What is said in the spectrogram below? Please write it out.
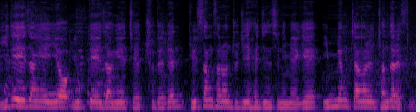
2대 회장에 이어 6대 회장에 재추대된 길상선언 주지 혜진 스님에게 임명장을 전달했으며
